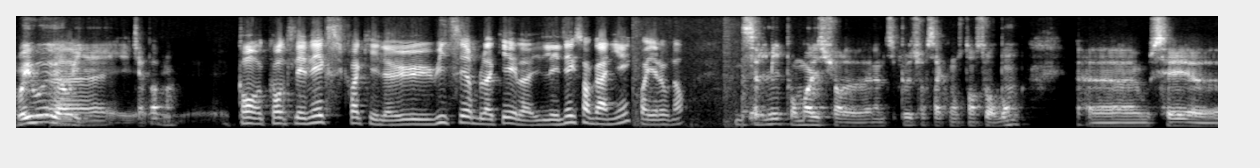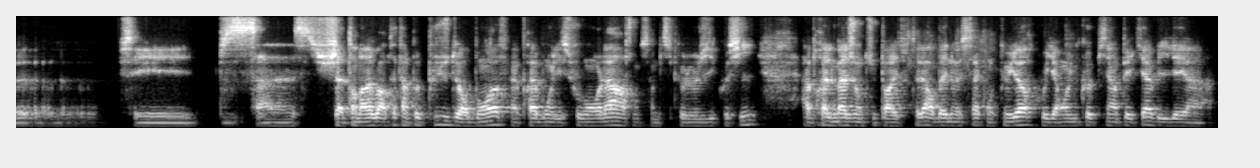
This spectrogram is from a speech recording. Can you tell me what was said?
Oui, oui, oui euh, il est capable. Hein. Contre, les Knicks, je crois qu'il a eu huit tirs bloqués. Là. Les Knicks ont gagné, croyez-le ou non. Sa limite, pour moi, elle est, sur le, un petit peu sur sa constance au rebond, euh, où c'est, euh, c'est j'attendrais à voir peut-être un peu plus de rebond off, mais après, bon, il est souvent au large, donc c'est un petit peu logique aussi. Après, le match dont tu parlais tout à l'heure, Ben Wessa contre New York, où il y aura une copie impeccable, il est à,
